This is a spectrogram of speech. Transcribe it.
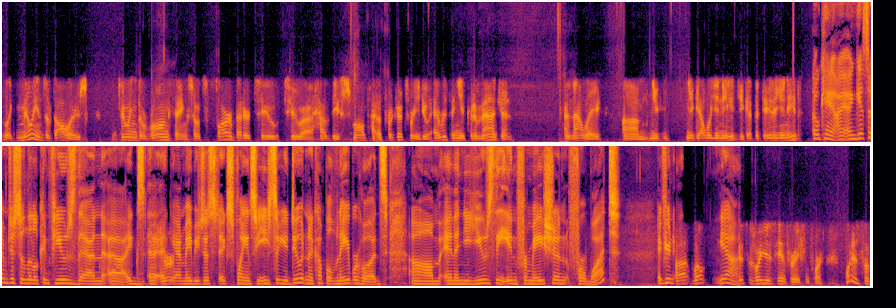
like millions of dollars doing the wrong thing. So it's far better to, to uh, have these small pilot projects where you do everything you could imagine. And that way, um, you you get what you need. You get the data you need. Okay, I, I guess I'm just a little confused. Then uh, ex- uh, sure. again, maybe just explain. So you, so you do it in a couple of neighborhoods, um, and then you use the information for what? If you're uh, well, yeah, this is what you use the information for. What is the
